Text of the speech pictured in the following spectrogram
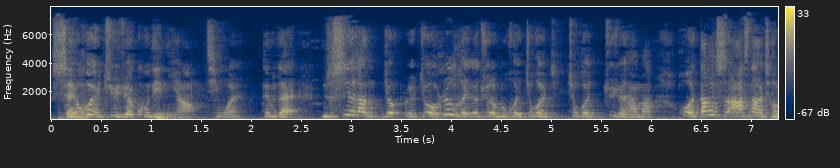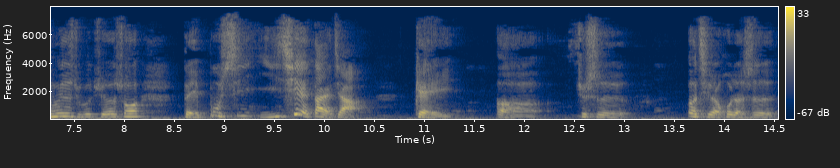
谁会拒绝库蒂尼奥？请问，对不对？你说世界上就就任何一个俱乐部会就会就会拒绝他吗？或者当时阿森纳球迷是觉不觉得说得不惜一切代价给呃就是厄齐尔或者是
